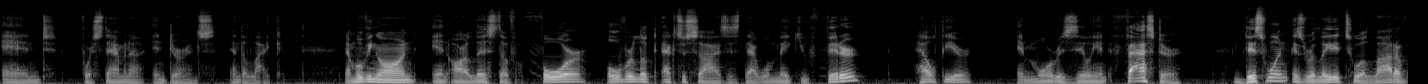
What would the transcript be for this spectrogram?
and for stamina, endurance, and the like. Now, moving on in our list of four overlooked exercises that will make you fitter, healthier, and more resilient faster. This one is related to a lot of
